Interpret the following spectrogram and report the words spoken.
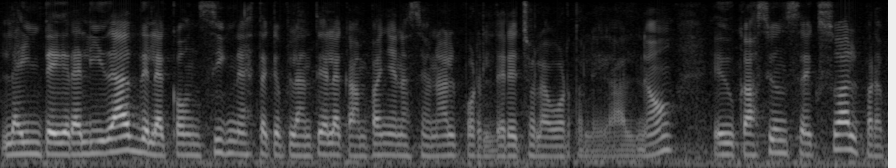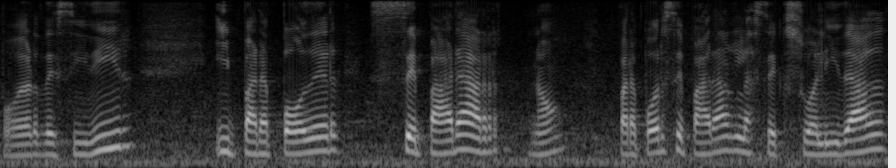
la integralidad de la consigna esta que plantea la campaña nacional por el derecho al aborto legal, ¿no? Educación sexual para poder decidir y para poder separar, ¿no? Para poder separar la sexualidad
